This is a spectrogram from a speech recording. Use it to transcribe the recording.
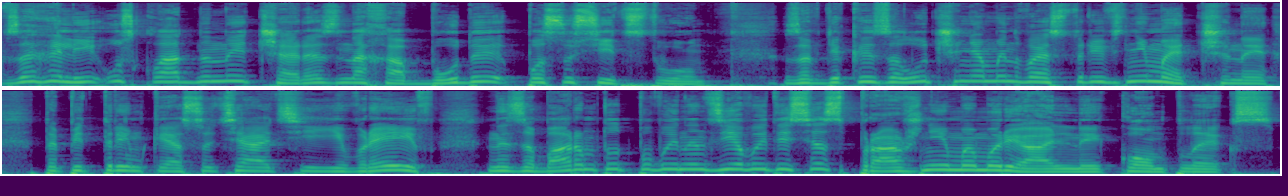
взагалі ускладнений через нахабуди по сусідству. Завдяки залученням інвесторів з Німеччини та підтримки асоціації євреїв, незабаром тут повинен з'явитися справжній меморіальний комплекс.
